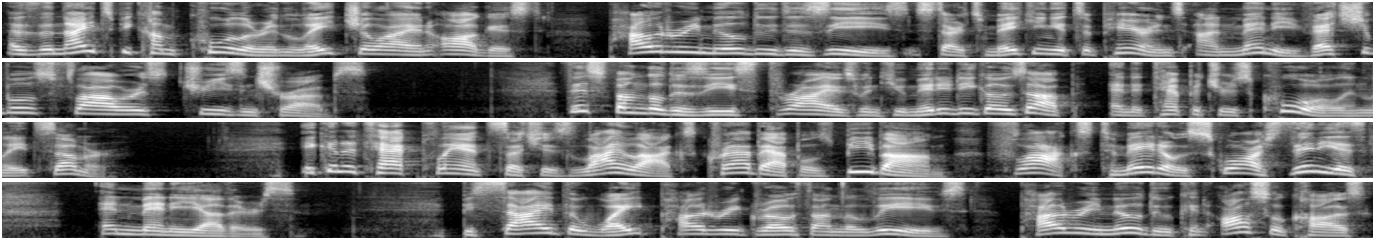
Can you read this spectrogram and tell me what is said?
As the nights become cooler in late July and August, powdery mildew disease starts making its appearance on many vegetables, flowers, trees, and shrubs. This fungal disease thrives when humidity goes up and the temperatures cool in late summer. It can attack plants such as lilacs, crabapples, bee balm, phlox, tomatoes, squash, zinnias, and many others. Beside the white powdery growth on the leaves, Powdery mildew can also cause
